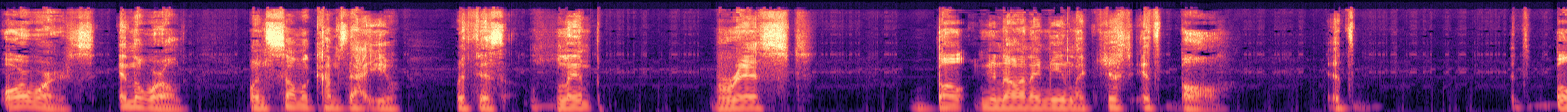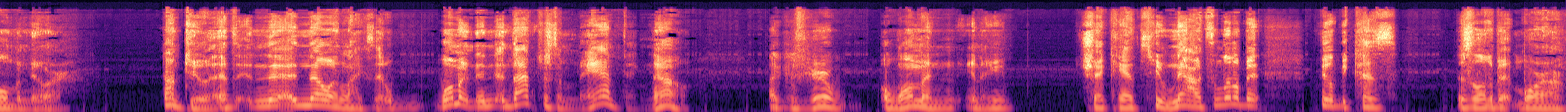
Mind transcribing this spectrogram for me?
or worse in the world when someone comes at you with this limp wrist, bull. You know what I mean? Like just it's bull. It's it's bull manure. Don't do it. No one likes it. Woman, and not just a man thing. No, like if you're a woman, you know, you shake hands too. Now it's a little bit feel because there's a little bit more.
